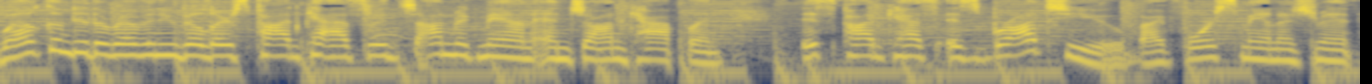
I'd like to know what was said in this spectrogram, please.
Welcome to the Revenue Builders Podcast with John McMahon and John Kaplan. This podcast is brought to you by Force Management.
